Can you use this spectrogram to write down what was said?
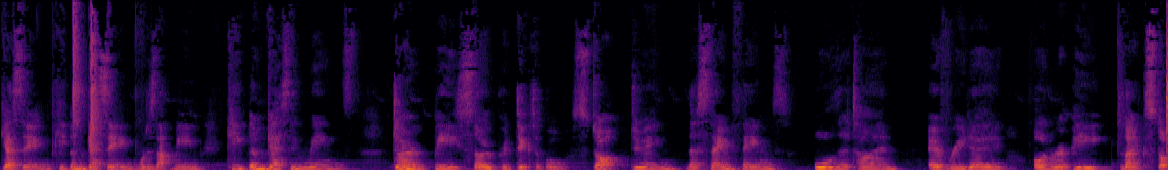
guessing. Keep them guessing. What does that mean? Keep them guessing means don't be so predictable. Stop doing the same things all the time, every day, on repeat. Like, stop.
